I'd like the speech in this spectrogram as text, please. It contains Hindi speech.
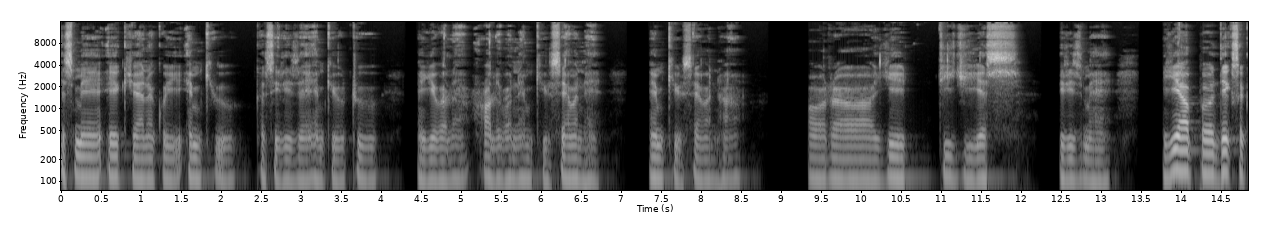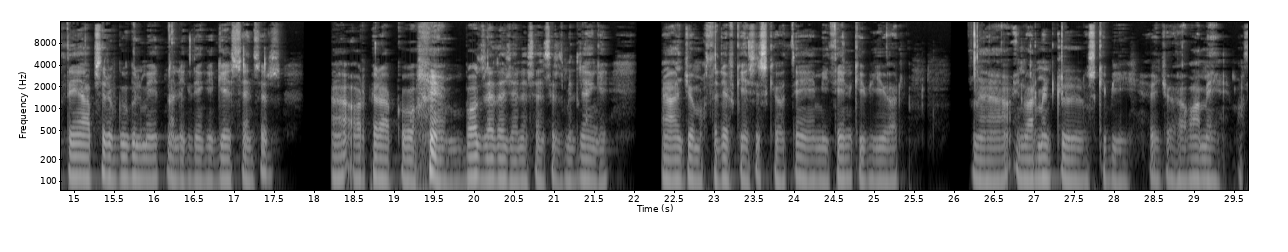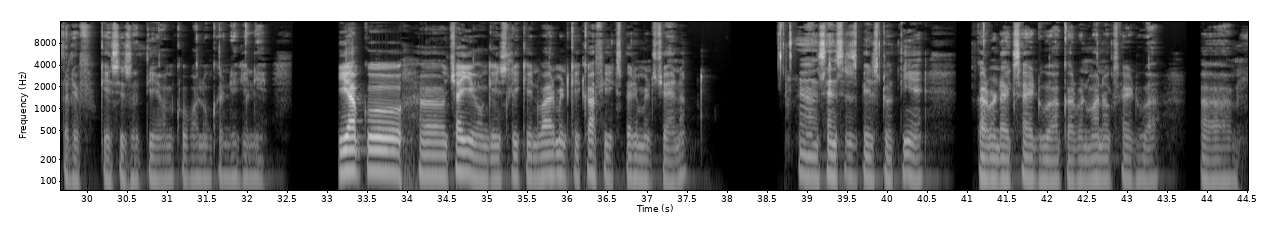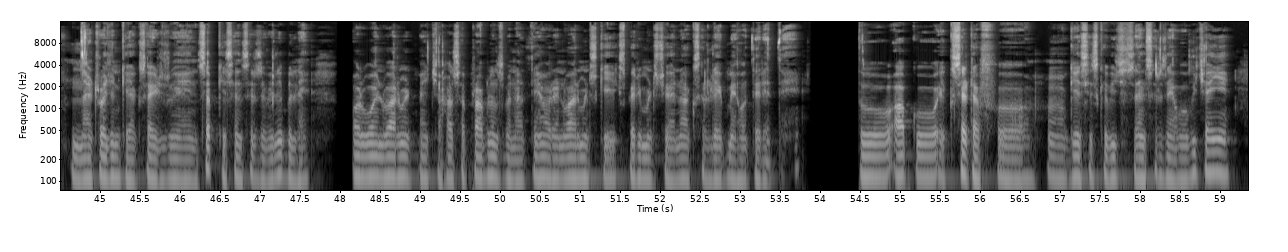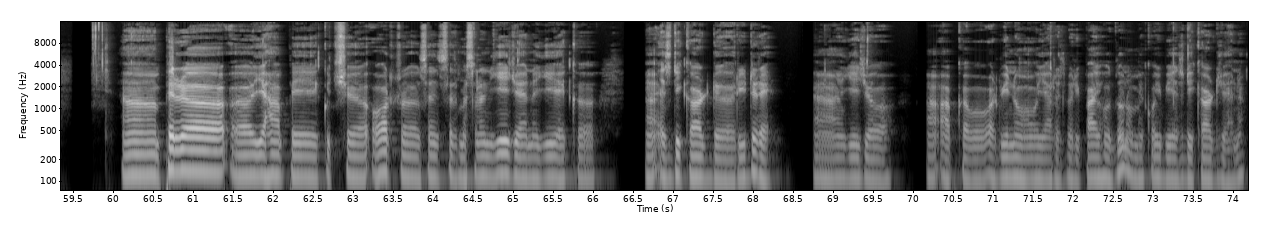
इसमें एक जो है ना, कोई एम क्यू का सीरीज़ है एम क्यू टू ये वाला all one M Q seven है। एम क्यू सेवन हाँ। और ये टी जी एस सीरीज़ में है। ये आप देख सकते हैं, आप सिर्फ़ गूगल में इतना लिख देंगे, गैस सेंसर्स और फिर आपको बहुत ज़्यादा जो है सेंसर्स मिल जाएँगे। जो मुख्तलिफ़ केसेस के होते हैं, मीथेन के भी और इन्वामेंटल उसकी भी, जो हवा में मुख्तलिफ़ केसेस होती हैं, उनको मालूम करने के लिए। ये आपको चाहिए होंगे, इसलिए कि इन्वायरमेंट के काफ़ी एक्सपेरिमेंट्स जो है ना सेंसर्स बेस्ड होती हैं। कार्बन डाइऑक्साइड हुआ कार्बन मोनोऑक्साइड हुआ नाइट्रोजन के ऑक्साइड्स हुए हैं इन सब के सेंसर्स अवेलेबल हैं। और वो इन्वायरमेंट में अच्छा खासा प्रॉब्लम्स बनाते हैं और इन्वायरमेंट्स के एक्सपेरिमेंट्स जो है ना अक्सर लेब में होते रहते हैं। तो आपको एक सेट ऑफ़ गैसेस के बीच सेंसर्स हैं वो भी चाहिए। आ, फिर यहाँ पे कुछ और सेंसर मसलन ये जो है ना ये एक एस डी कार्ड रीडर है। ये जो आपका वो अर्बिनो हो या रसबेरी पाई हो, दोनों में कोई भी SD कार्ड जो है ना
